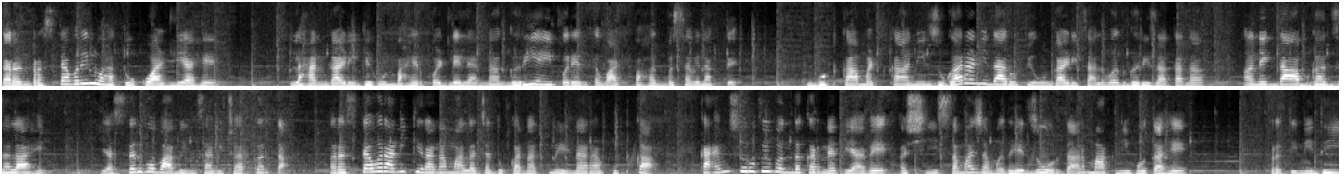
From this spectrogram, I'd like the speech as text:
कारण रस्त्यावरील वाहतूक वाढली आहे. लहान गाडी घेऊन बाहेर पडलेल्यांना घरी येईपर्यंत वाट पाहत बसावे लागते. गुटखा मटका आणि जुगार आणि दारू पिऊन गाडी चालवत घरी जाताना अनेकदा अपघात झाला आहे. या सर्व बाबींचा विचार करता रस्त्यावर आणि किराणा मालाच्या दुकानात मिळणारा गुटखा कायमस्वरूपी बंद करण्यात यावे अशी समाजामध्ये जोरदार मागणी होत आहे. प्रतिनिधी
